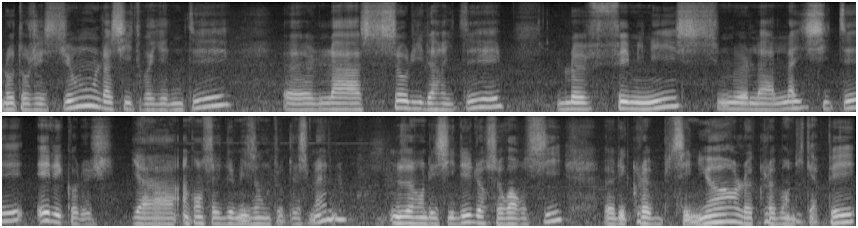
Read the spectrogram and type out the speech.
l'autogestion, la citoyenneté, euh, la solidarité, le féminisme, la laïcité et l'écologie. Il y a un conseil de maison toutes les semaines. Nous avons décidé de recevoir aussi euh, les clubs seniors, le club handicapé,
